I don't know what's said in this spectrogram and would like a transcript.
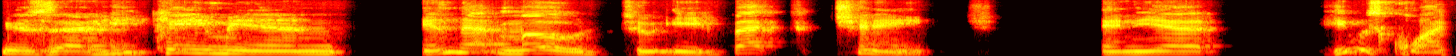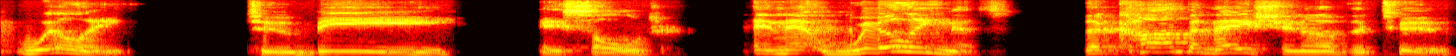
is that he came in in that mode to effect change. And yet he was quite willing to be a soldier. And that willingness the combination of the two,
